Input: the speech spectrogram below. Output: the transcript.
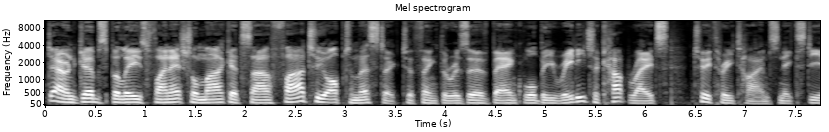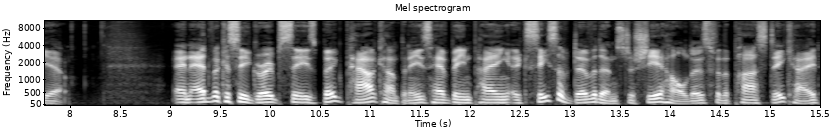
Darren Gibbs believes financial markets are far too optimistic to think the Reserve Bank will be ready to cut rates two, three times next year. An advocacy group says big power companies have been paying excessive dividends to shareholders for the past decade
